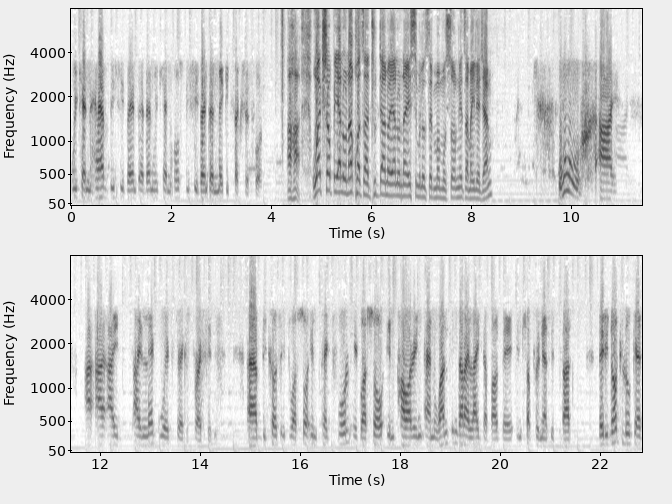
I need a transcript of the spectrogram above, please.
we can have this event and then we can host this event and make it successful. aha workshop ya lona kgotsa thutano ya lona e simolotseng mo mosong e tsamaile jang Ooh, I, I, I, I lack words to express it uh, because it was so impactful, it was so empowering, and one thing that I liked about the entrepreneurs is that they did not look at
